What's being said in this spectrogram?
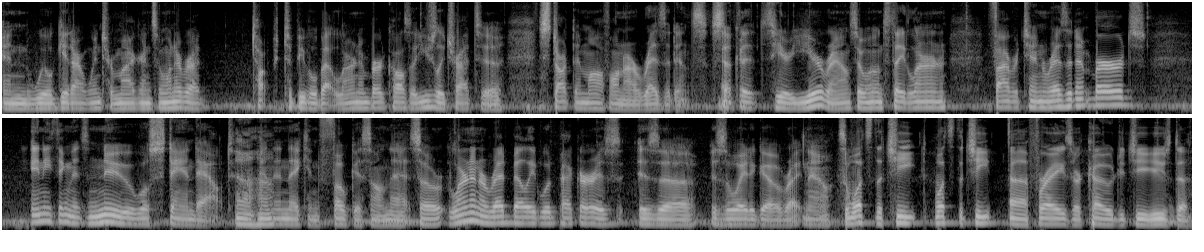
and we'll get our winter migrants. And whenever I talk to people about learning bird calls, I usually try to start them off on our residents stuff Okay. that's here year round. So once they learn five or ten resident birds. Anything that's new will stand out, Uh-huh. and then they can focus on that. So, learning a red-bellied woodpecker is is a is the way to go right now. So what's the cheat? What's the cheat uh, phrase or code that you use to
